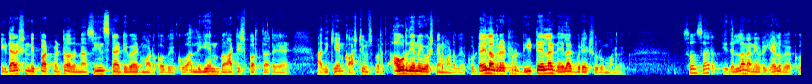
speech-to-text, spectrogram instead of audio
ಈಗ ಡೈರೆಕ್ಷನ್ ಡಿಪಾರ್ಟ್ಮೆಂಟು ಅದನ್ನು ಸೀನ್ಸ್ನ ಡಿವೈಡ್ ಮಾಡ್ಕೋಬೇಕು. ಅಲ್ಲಿಗೆ ಏನು ಆರ್ಟಿಸ್ಟ್ ಬರ್ತಾರೆ? ಅದಕ್ಕೇನು ಕಾಸ್ಟ್ಯೂಮ್ಸ್ ಬರುತ್ತೆ? ಅವ್ರದ್ದೇನೋ ಯೋಚನೆ ಮಾಡಬೇಕು. ಡೈಲಾಗ್ ರೈಟರು ಡೀಟೇಲಾಗಿ ಡೈಲಾಗ್ ಬರೆಯೋಕ್ಕೆ ಶುರು ಮಾಡಬೇಕು. ಸೊ ಸರ್ ಇದೆಲ್ಲ ನಾನು ಇವ್ರಿಗೆ ಹೇಳಬೇಕು.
